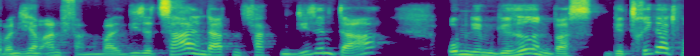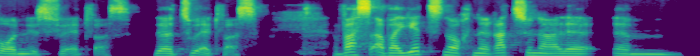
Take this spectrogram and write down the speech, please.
aber nicht am Anfang, weil diese Zahlen, Daten, Fakten, die sind da, um dem Gehirn, was getriggert worden ist für etwas, äh, zu etwas, was aber jetzt noch eine rationale ähm,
